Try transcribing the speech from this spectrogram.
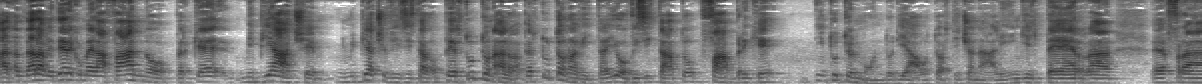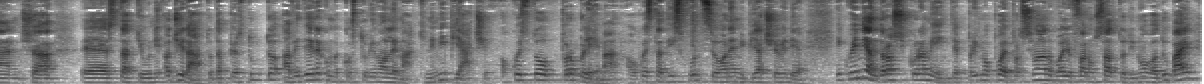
andare a vedere come la fanno perché mi piace, mi piace visitare. Per allora, per tutta una vita. Io ho visitato fabbriche in tutto il mondo di auto artigianali, Inghilterra, eh, Francia, eh, Stati Uniti, ho girato dappertutto a vedere come costruivano le macchine, mi piace, ho questo problema, ho questa disfunzione, mi piace vedere. E quindi andrò sicuramente, prima o poi, il prossimo anno voglio fare un salto di nuovo a Dubai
